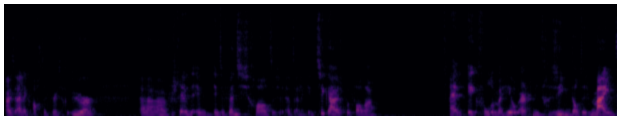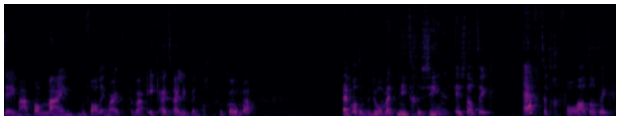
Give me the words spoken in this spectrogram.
uiteindelijk 48 uur. Uh, verschillende interventies gehad. Dus uiteindelijk in het ziekenhuis bevallen. En ik voelde me heel erg niet gezien. Dat is mijn thema van mijn bevalling, waar, waar ik uiteindelijk ben achtergekomen. En wat ik bedoel met niet gezien, is dat ik echt het gevoel had dat ik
